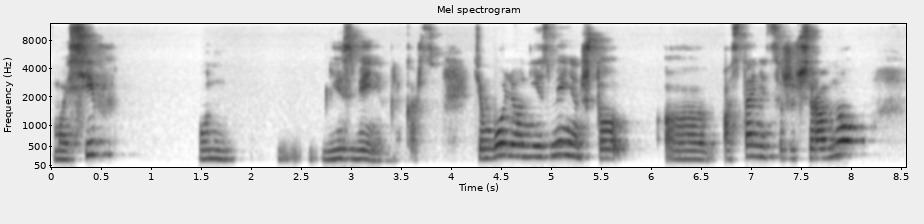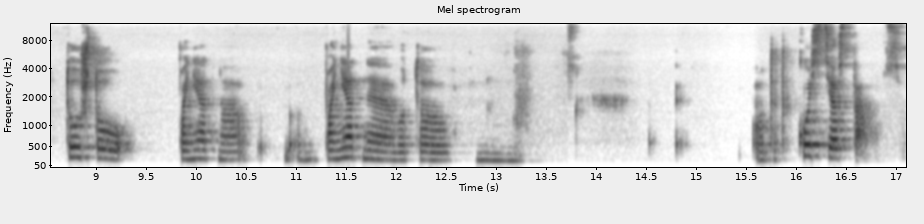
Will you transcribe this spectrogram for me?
массив, он неизменен, мне кажется. Тем более он неизменен, что э, останется же все равно то, что понятно, понятное вот вот это кости останутся.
